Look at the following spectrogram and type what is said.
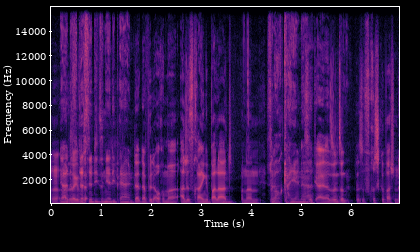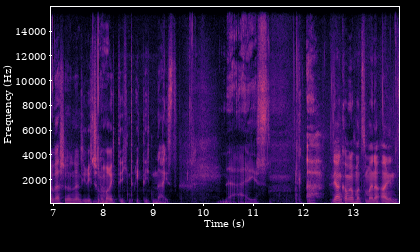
Ne? Ja, Also da das, gibt- das sind, die sind ja die Perlen. da, da wird auch immer alles reingeballert und dann. Ist aber auch geil, ne? Ist geil. Also so, so frisch gewaschene Wäsche, ne, die riecht schon immer richtig, richtig nice. Nice. Ja, dann kommen wir auch mal zu meiner Eins.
